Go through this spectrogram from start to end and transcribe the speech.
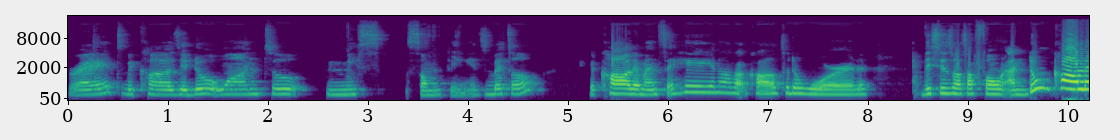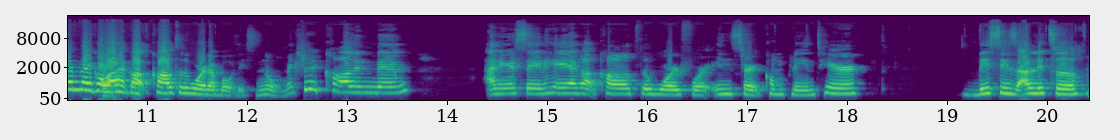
right? Because you don't want to miss something. It's better you call them and say, hey, you know, I got called to the ward. This is what I found. And don't call them like, oh, I got called to the ward about this. No, make sure you're calling them and you're saying, hey, I got called to the ward for insert complaint here. This is a little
